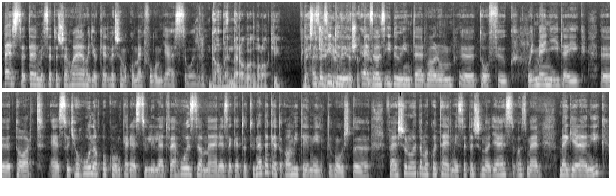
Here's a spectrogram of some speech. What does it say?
Persze, természetesen, ha elhagy a kedvesem, akkor meg fogom gyászolni. De ha benne ragad valaki? Ez az, idő, ez az időintervallumtól függ, hogy mennyi ideig tart ez. Hogyha hónapokon keresztül, illetve hozza már ezeket a tüneteket, amit én itt most felsoroltam, akkor természetesen a gyász az már megjelenik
